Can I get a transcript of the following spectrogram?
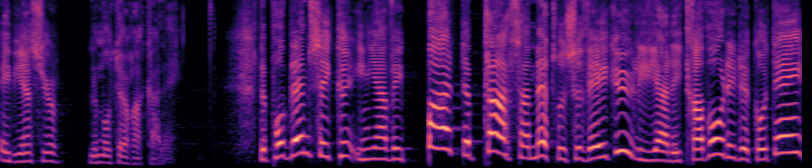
et bien sûr, le moteur a calé. Le problème, c'est qu'il n'y avait de place à mettre ce véhicule. Il y a des travaux des deux côtés,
